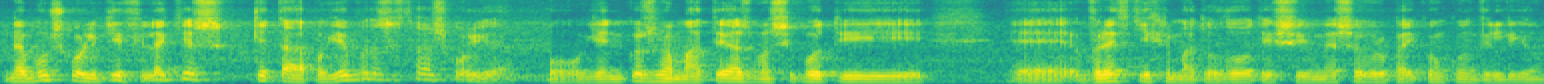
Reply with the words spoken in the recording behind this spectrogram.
να μπουν σχολικοί φύλακες και τα απογεύματα σε αυτά τα σχολεία. Ο Γενικός Γραμματέας μας είπε ότι ε, βρέθηκε χρηματοδότηση μέσω ευρωπαϊκών κονδυλίων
